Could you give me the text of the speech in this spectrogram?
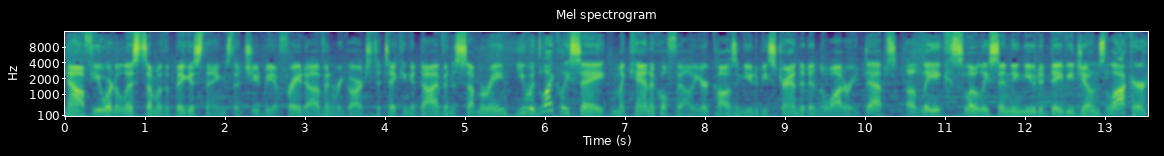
Now, if you were to list some of the biggest things that you'd be afraid of in regards to taking a dive in a submarine, you would likely say mechanical failure causing you to be stranded in the watery depths, a leak slowly sending you to Davy Jones' locker,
